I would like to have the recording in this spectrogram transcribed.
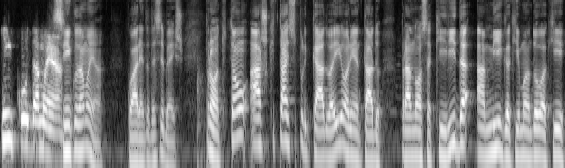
5 da manhã. 5 da manhã. 40 decibéis. Pronto, então acho que está explicado aí, orientado para nossa querida amiga que mandou aqui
